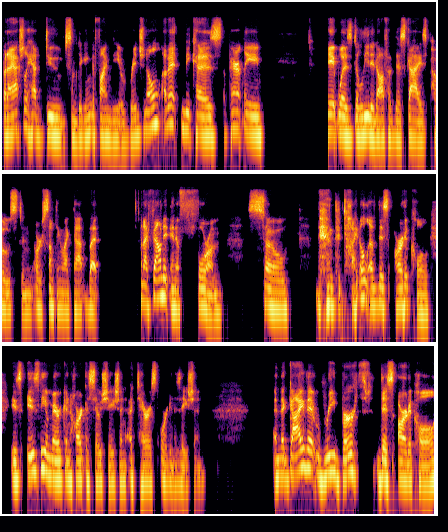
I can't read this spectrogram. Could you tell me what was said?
But I actually had to do some digging to find the original of it because apparently it was deleted off of this guy's post and or something like that but and i found it in a forum so the title of this article is is the american heart association a terrorist organization And the guy that rebirthed this article,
